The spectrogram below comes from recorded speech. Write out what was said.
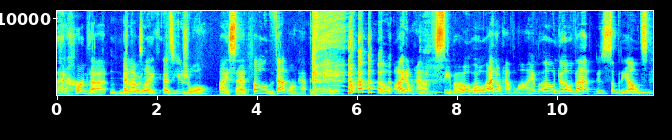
had heard that, Mm-hmm. and I was like, as usual, I said, "Oh, that won't happen to me." oh, I don't have SIBO. Oh, I don't have Lyme. Oh no, that is somebody else. Mm-hmm.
